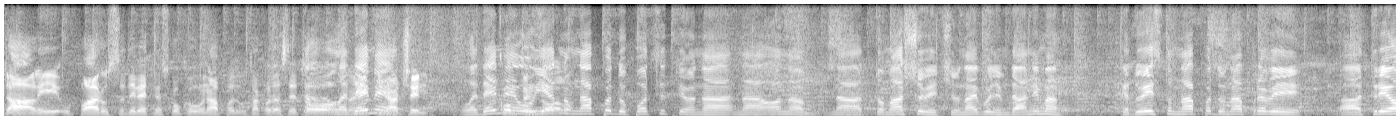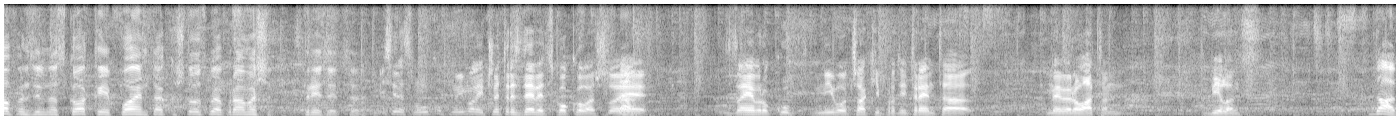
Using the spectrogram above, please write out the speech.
Da, ali u paru sa 19 skokova u napadu, tako da se to Da, na Ledej neki način Ledej me u jednom napadu podsjetio na, na ono, na Tomašević u najboljim danima, kad u istom napadu napravi a, tri ofenzivna skoka i poen tako što uspeva promašiti tri zicera. Mislim da smo ukupno imali 49 skokova, što Da. je za Evrokup nivo čak i protiv Trenta neverovatan bilans. da,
